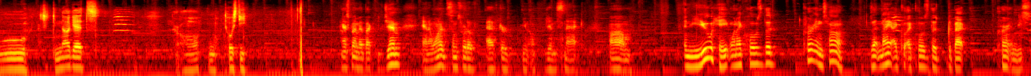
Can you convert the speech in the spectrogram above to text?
Ooh, chicken nuggets. They're all ooh, toasty. I just went back to the gym and I wanted some sort of after, you know, gym snack. Um, and you hate when I close the curtains, huh? Because at night I, cl- I close the, the back curtains.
